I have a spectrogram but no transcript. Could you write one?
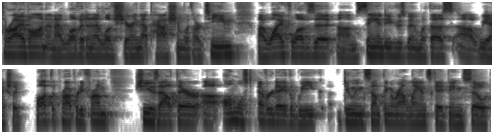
thrive on and I love it. And I love sharing that passion with our team. My wife loves it. Um, Sandy, who's been with us, uh, we actually bought the property from. She is out there uh, almost every day of the week doing something around landscaping. So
